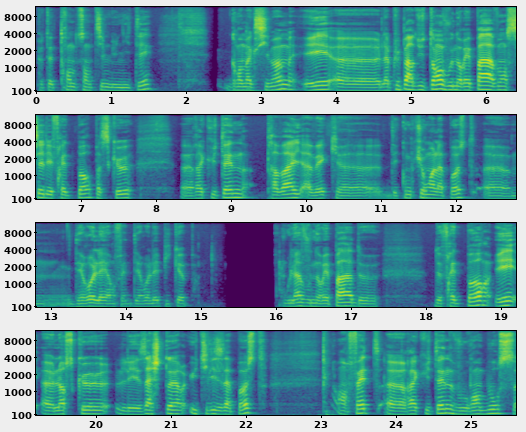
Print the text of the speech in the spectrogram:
peut-être 30 centimes l'unité, grand maximum, et la plupart du temps, vous n'aurez pas avancé les frais de port parce que Rakuten travaille avec des concurrents à la poste, des relais en fait, des relais pick-up, où là, vous n'aurez pas de de frais de port. Et euh, lorsque les acheteurs utilisent la poste, en fait, euh, Rakuten vous rembourse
